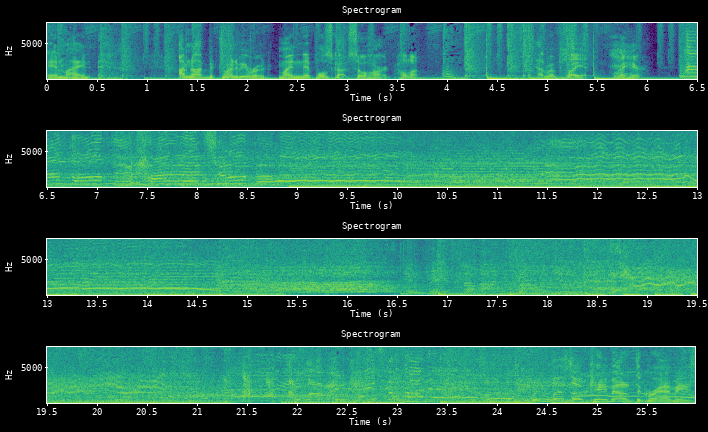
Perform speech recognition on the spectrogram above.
and my. I'm not trying to be rude. My nipples got so hard. Hold on. Oh. How do I play it? Right here. Came out at the Grammys,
